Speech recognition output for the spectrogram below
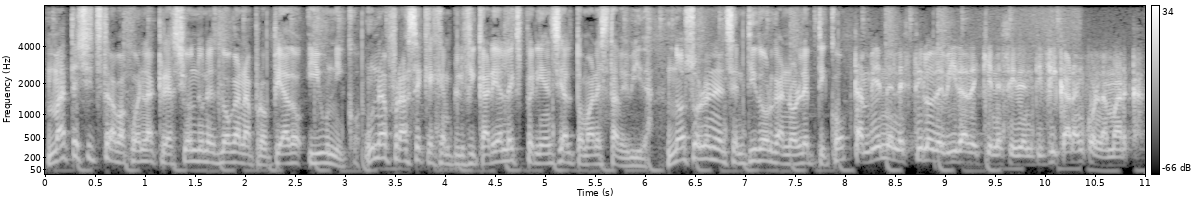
Mateschitz trabajó en la creación de un eslogan apropiado y único, una frase que ejemplificaría la experiencia al tomar esta bebida, no solo en el sentido organoléptico, también en el estilo de vida de quienes se identificaran con la marca.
